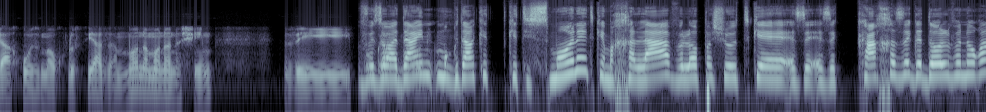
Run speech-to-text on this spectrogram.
4-5% מהאוכלוסייה, זה המון המון אנשים. והיא... וזו עדיין מאוד... מוגדר כ- כתסמונת, כמחלה, ולא פשוט כאיזה ככה זה גדול ונורא?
